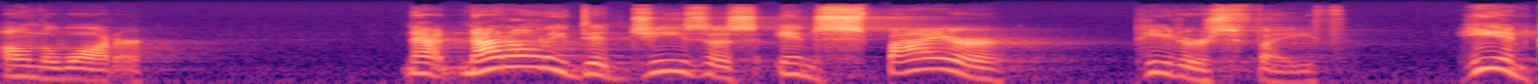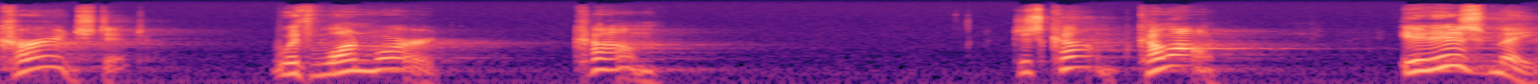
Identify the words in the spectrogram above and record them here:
on the water. Now, not only did Jesus inspire Peter's faith, he encouraged it with one word come. Just come. Come on. It is me.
